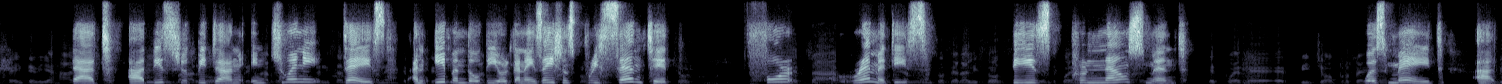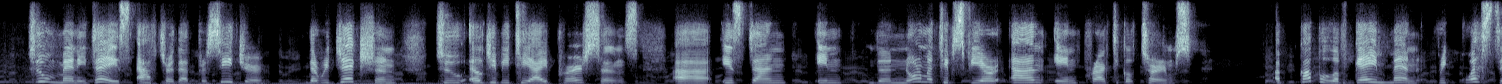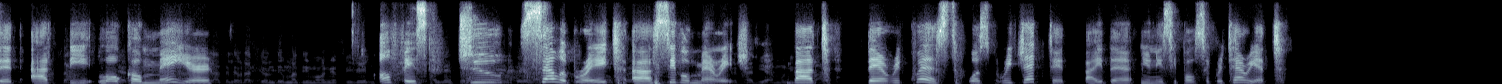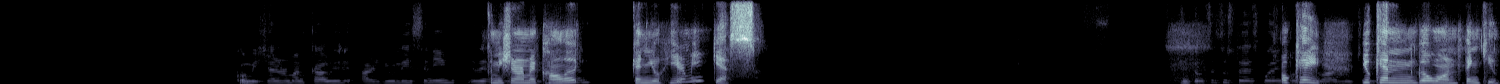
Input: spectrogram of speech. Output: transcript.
that uh, this should be done in 20 days. And even though the organizations presented four remedies, this pronouncement was made uh, too many days after that procedure. The rejection to LGBTI persons uh, is done in the normative sphere and in practical terms. A couple of gay men requested at the local mayor office to celebrate uh, civil marriage, but their request was rejected by the municipal secretariat. Commissioner Macaulay, are you listening? Commissioner Macaulay. Can you hear me? Yes. Entonces ustedes pueden Okay, You can go on. Thank you.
